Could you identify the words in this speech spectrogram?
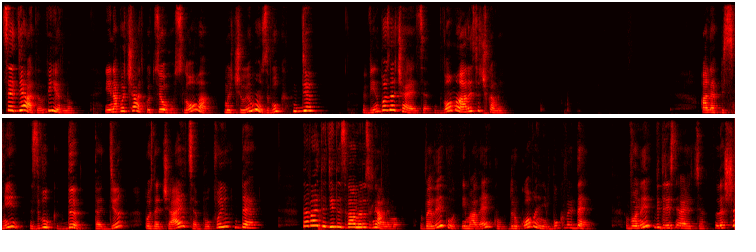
Це дятел, вірно. І на початку цього слова ми чуємо звук Д. Він позначається двома рисочками. А на письмі звук Д та Д позначаються буквою Д. Давайте, діти, з вами розглянемо велику і маленьку друковані букви Д. Вони відрізняються лише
